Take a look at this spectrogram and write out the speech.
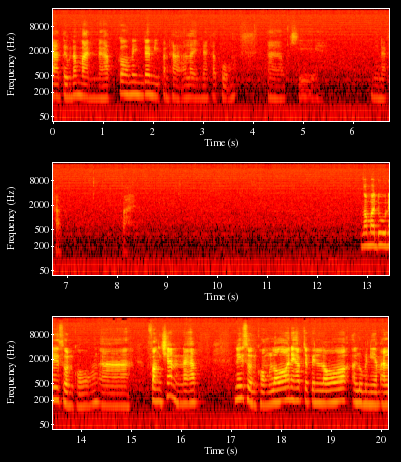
การเติมน้ำมันนะครับ ก็ไม่ได้มีปัญหาอะไรนะครับ ผมอ่าโอเคนี่นะครับไป เรามาดูในส่วนของอฟังก์ชันนะครับ ในส่วนของล้อนะครับจะเป็นล้ออลูมิเนียมอล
